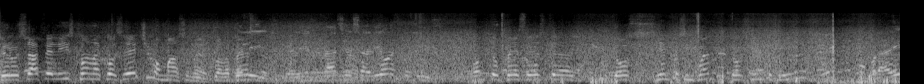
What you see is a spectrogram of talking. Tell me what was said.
¿Pero está feliz con la cosecha o más o menos? ¿Con la Feliz, pesca? feliz, gracias a Dios, feliz. ¿Cuánto pesa este? ¿250? ¿200 libras? Por ahí.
